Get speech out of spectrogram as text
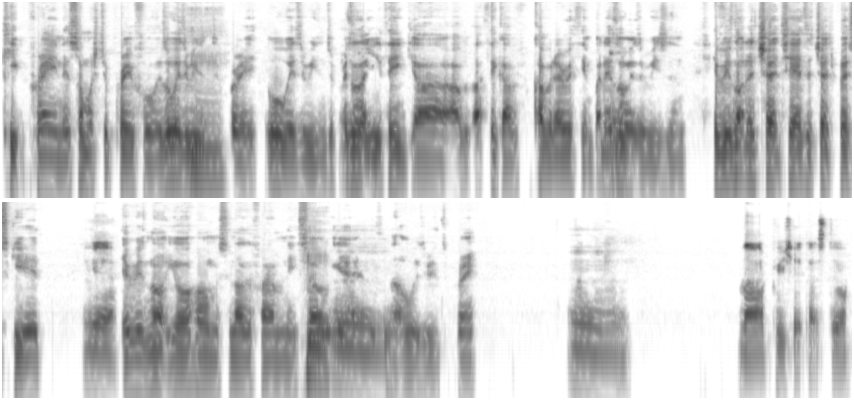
keep praying. There's so much to pray for. There's always a reason to pray. Always a reason to pray. It's not like you think, uh, I, I think I've covered everything, but there's Mm. always a reason. If it's not the church here, it's the church persecuted. Yeah. If it's not your home, it's another family. So Mm. yeah, there's not always a reason to pray. Mm. No, I appreciate that still.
